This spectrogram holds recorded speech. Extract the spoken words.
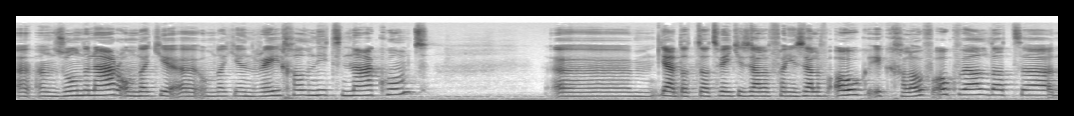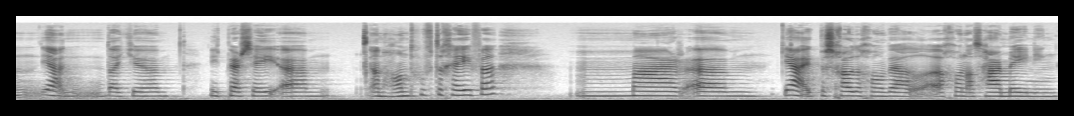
een, een zondenaar omdat je, eh, omdat je een regel niet nakomt. Ehm, ja, dat, dat weet je zelf van jezelf ook. Ik geloof ook wel dat, eh, ja, dat je niet per se um, een hand hoeft te geven. Maar ja, ik beschouw dat gewoon wel eh, gewoon als haar mening.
